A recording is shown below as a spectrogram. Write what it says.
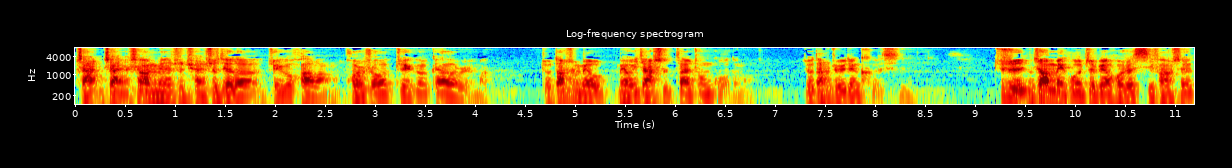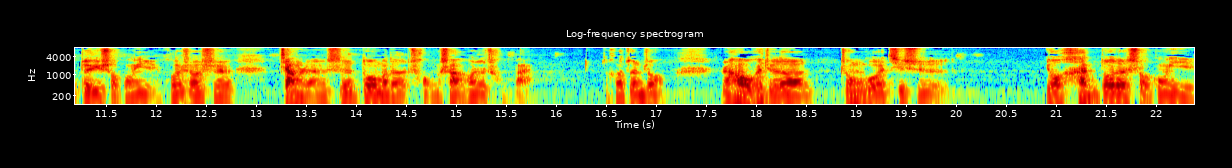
展展上面是全世界的这个画廊，或者说这个 gallery 嘛，就当时没有没有一家是在中国的嘛，就当时觉得有点可惜。就是你知道美国这边或者西方世界对于手工艺或者说是匠人是多么的崇尚或者崇拜和尊重，然后我会觉得中国其实有很多的手工艺。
